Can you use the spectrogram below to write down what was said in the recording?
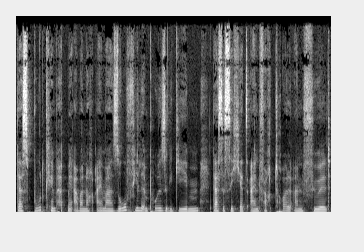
Das Bootcamp hat mir aber noch einmal so viele Impulse gegeben, dass es sich jetzt einfach toll anfühlt,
